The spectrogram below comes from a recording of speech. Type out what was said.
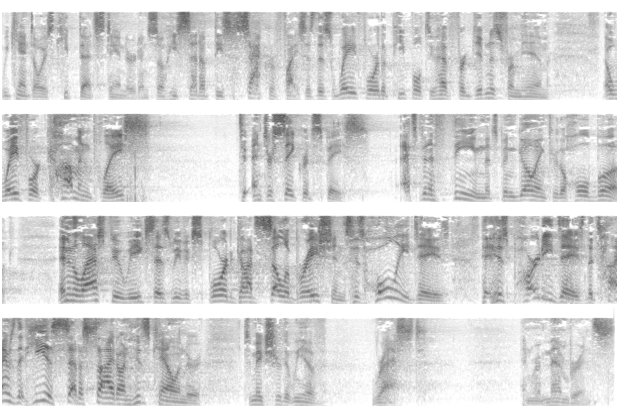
we can't always keep that standard. And so he set up these sacrifices, this way for the people to have forgiveness from him, a way for commonplace to enter sacred space. That's been a theme that's been going through the whole book. And in the last few weeks, as we've explored God's celebrations, His holy days, His party days, the times that He has set aside on His calendar to make sure that we have rest and remembrance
